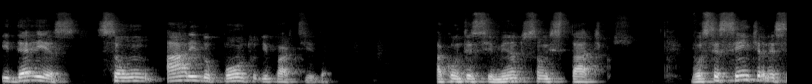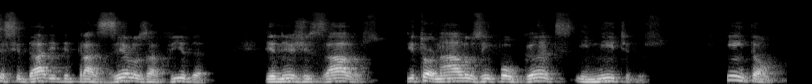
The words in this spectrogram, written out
Ideias são um árido ponto de partida. Acontecimentos são estáticos. Você sente a necessidade de trazê-los à vida, de energizá-los, de torná-los empolgantes e nítidos. E então,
